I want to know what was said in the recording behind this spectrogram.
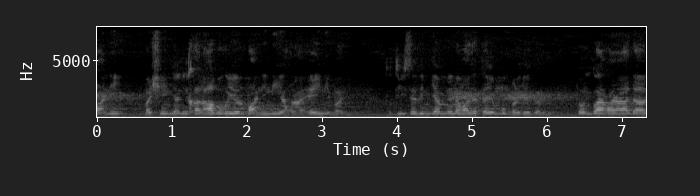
پانی مشین یعنی خراب ہو گئی اور پانی نہیں آ رہا، ہے ہی نہیں پانی۔ تو تیسرے دن کی ہم نے نماز تیمم پڑھ کے کر دی۔ تو ان کا اعادہ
